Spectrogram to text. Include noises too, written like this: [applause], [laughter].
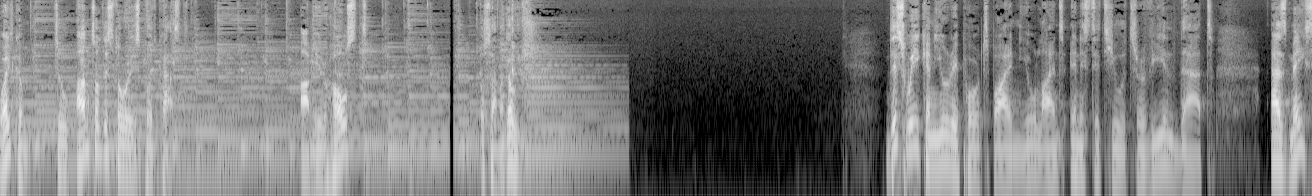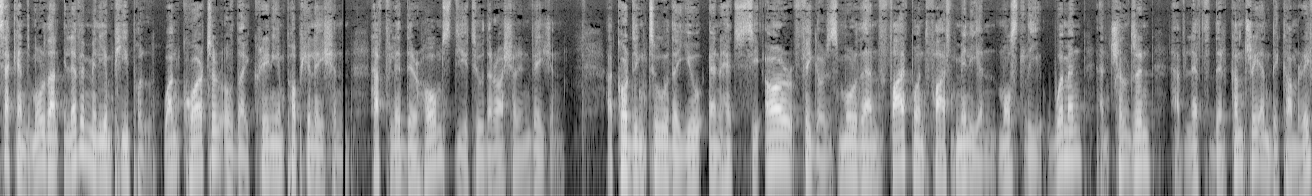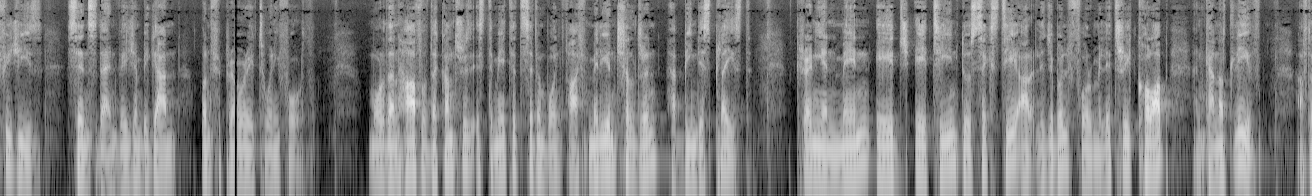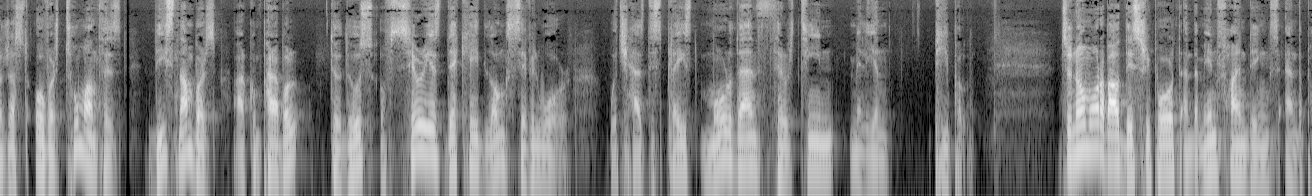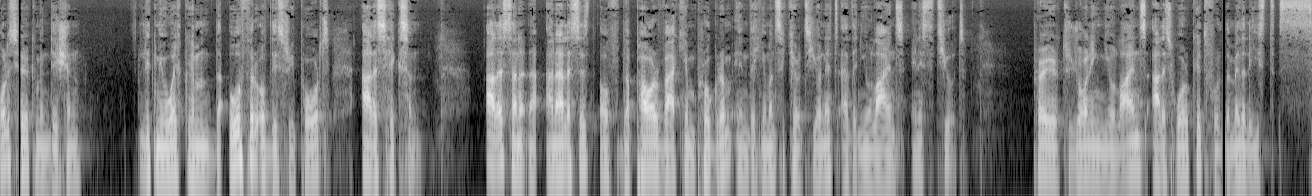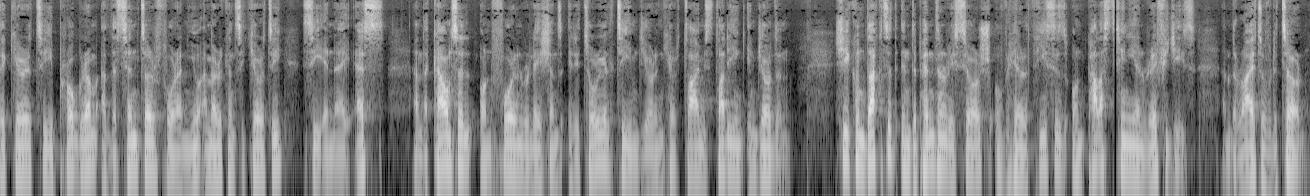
Welcome to Untold Stories podcast. I'm your host, Osama Gawish. This week, a new report by New Lines Institute revealed that as May 2nd, more than 11 million people, one quarter of the Ukrainian population, have fled their homes due to the Russian invasion. According to the UNHCR figures, more than 5.5 million, mostly women and children, have left their country and become refugees since the invasion began on February 24th. More than half of the country's estimated 7.5 million children have been displaced. Ukrainian men aged 18 to 60 are eligible for military call-up and cannot leave. After just over two months, these numbers are comparable to those of Syria's decade-long civil war, which has displaced more than 13 million people. To know more about this report and the main findings and the policy recommendation, let me welcome the author of this report, Alice Hickson. Alice, an analyst of the Power Vacuum Program in the Human Security Unit at the New Lines Institute. Prior to joining New Lines, Alice worked for the Middle East Security Program at the Center for a New American Security, CNAS, and the Council on Foreign Relations editorial team during her time studying in Jordan. She conducted independent research of her thesis on Palestinian refugees and the right of return.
